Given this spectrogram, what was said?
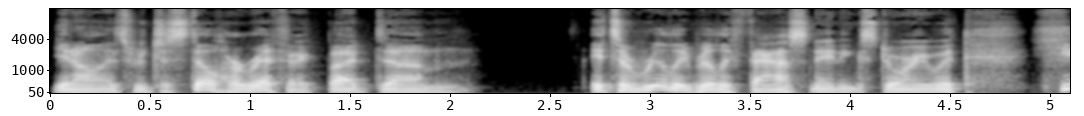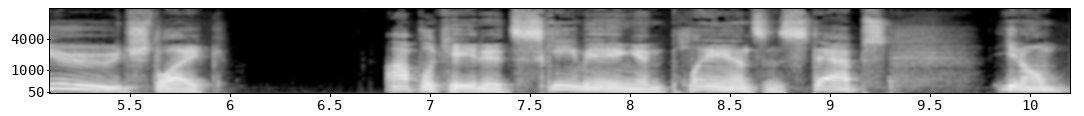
you know, it's which is still horrific. But um, it's a really really fascinating story with huge like complicated scheming and plans and steps, you know,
